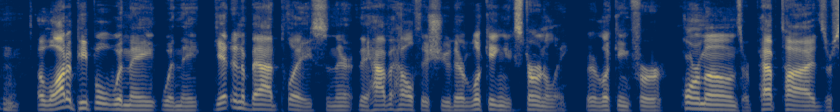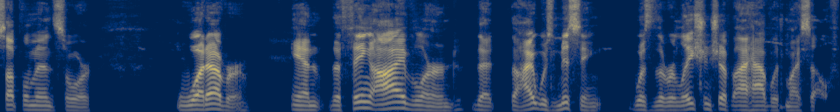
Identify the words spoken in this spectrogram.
a lot of people when they when they get in a bad place and they're they have a health issue, they're looking externally. They're looking for hormones or peptides or supplements or whatever. And the thing I've learned that, I was missing was the relationship I have with myself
